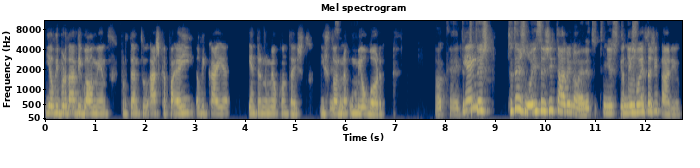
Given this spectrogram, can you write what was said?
e a liberdade igualmente, portanto, acho que aí a Licaia entra no meu contexto e se torna Exato. o meu lore. Ok. Tu, tu é isso. tens, tu tens lua em Sagitário, não era? Tu tinhas, Eu tinhas tenho lua em. Sagitário,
